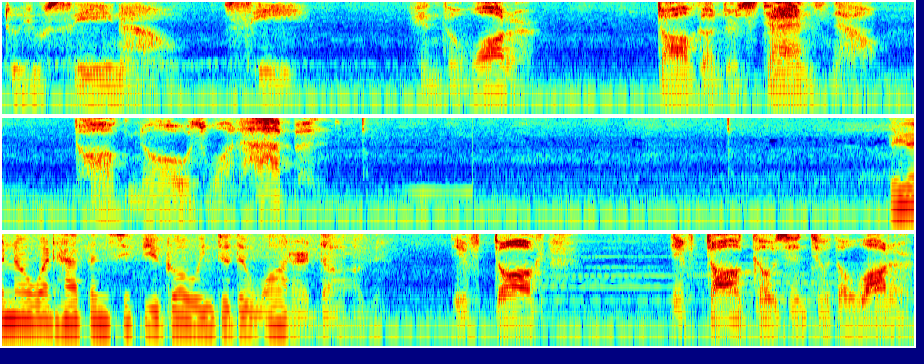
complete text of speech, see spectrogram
Do you see now? See? In the water. Dog understands now. Dog knows what happened. Do you know what happens if you go into the water, dog? If dog. If dog goes into the water,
